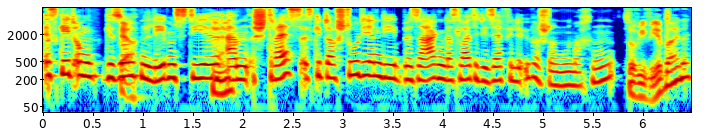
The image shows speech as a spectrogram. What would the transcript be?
es geht um gesunden ja. Lebensstil, mhm. ähm, Stress. Es gibt auch Studien, die besagen, dass Leute, die sehr viele Überstunden machen. So wie wir beide?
